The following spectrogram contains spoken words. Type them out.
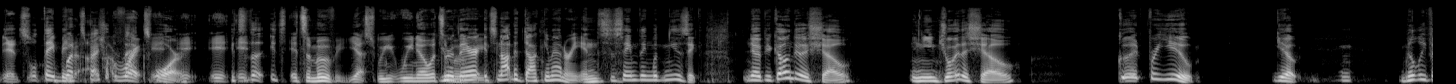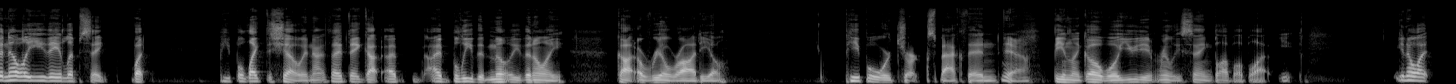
it's what they made but, uh, special right, effects for. It, it, it's it- the it's it's a movie. Yes, we we know it's you're a movie. there. It's not a documentary, and it's the same thing with music. You know, if you're going to a show and you enjoy the show, good for you. You know, M- Milli Vanilli they lip sync, but people like the show, and I think they got. I, I believe that Milli Vanilli got a real raw deal. People were jerks back then, yeah. being like, "Oh, well, you didn't really sing," blah blah blah. You, you know what?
